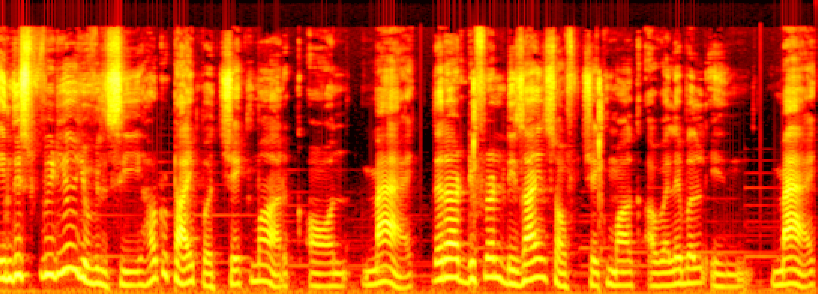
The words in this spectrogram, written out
In this video you will see how to type a check mark on Mac. There are different designs of check mark available in Mac.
